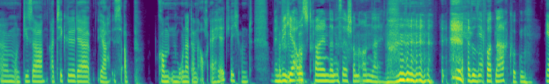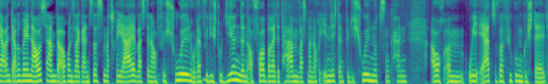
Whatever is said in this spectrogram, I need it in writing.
Ähm, und dieser Artikel, der ja, ist ab kommenden Monat dann auch erhältlich. Und Wenn verfügbar. wir hier ausstrahlen, dann ist er schon online. also sofort ja. nachgucken. Ja, und darüber hinaus haben wir auch unser ganzes Material, was wir dann auch für Schulen oder für die Studierenden auch vorbereitet haben, was man auch ähnlich dann für die Schulen nutzen kann, auch ähm, OER zur Verfügung gestellt,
